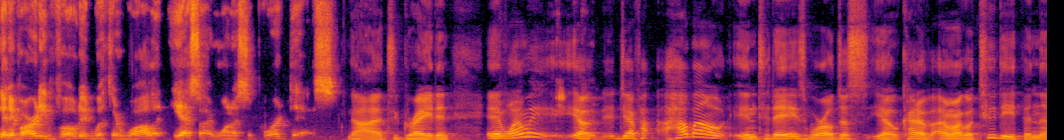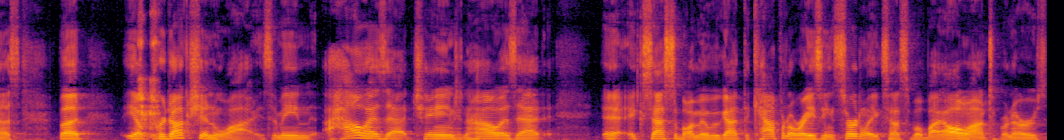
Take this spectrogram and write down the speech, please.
that have already voted with their wallet. Yes, I want to support this. No, it's great. And and why don't we, you know, Jeff, how about in today's world, just, you know, kind of, I don't want to go too deep in this, but, you know, production wise, I mean, how has that changed and how has that accessible? I mean, we've got the capital raising certainly accessible by all entrepreneurs.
